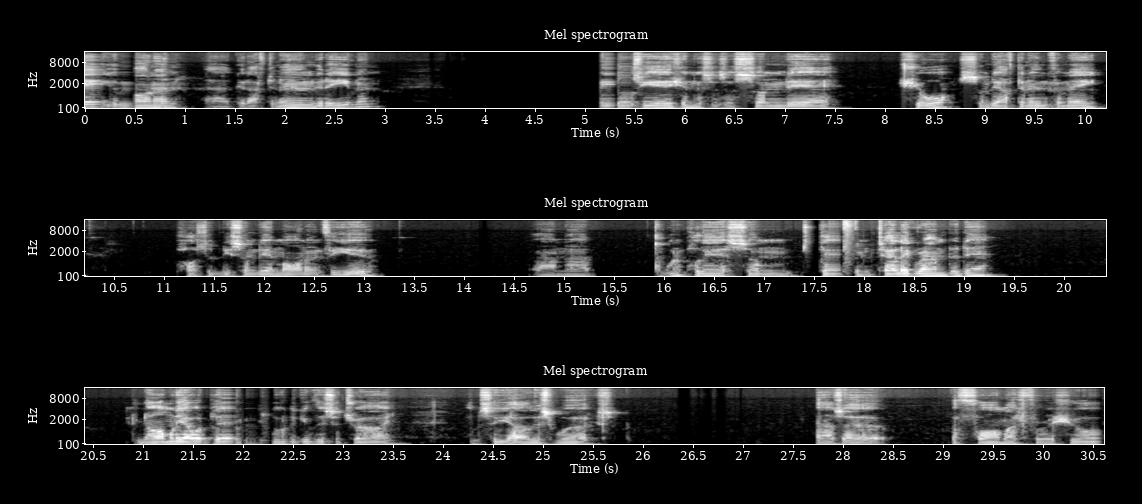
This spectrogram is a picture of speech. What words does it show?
Good morning, uh, good afternoon, good evening. Association, this is a Sunday show, Sunday afternoon for me, possibly Sunday morning for you. And uh, I'm going to play some clips from Telegram today. Normally, I would play, I'm going to give this a try and see how this works as a, a format for a show.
